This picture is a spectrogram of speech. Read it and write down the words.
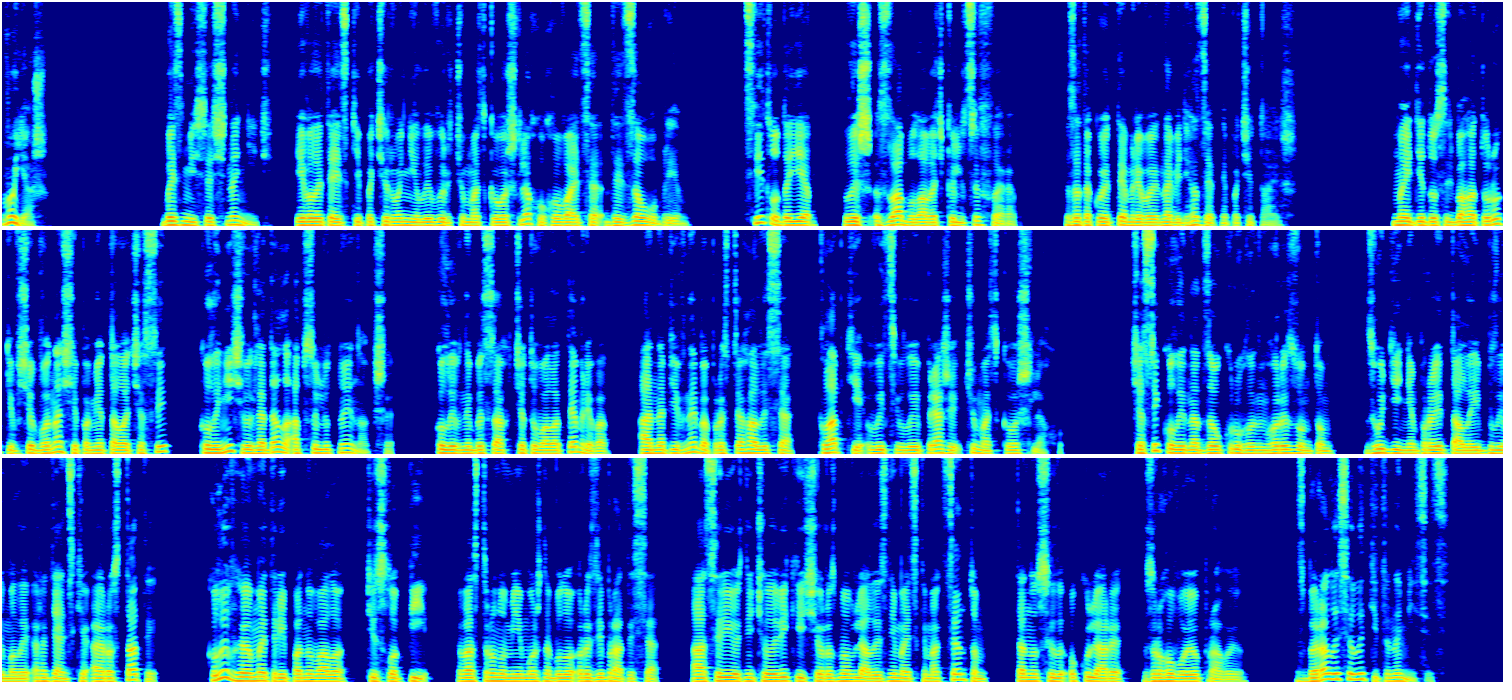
Вояж. Безмісячна ніч, і велетенський почервонілий вир чумацького шляху ховається десь за обрієм. Світло дає лиш зла булавочка Люцифера. За такої темряви навіть газет не почитаєш. Меді досить багато років, щоб вона ще пам'ятала часи, коли ніч виглядала абсолютно інакше, коли в небесах чатувала темрява, а на півнеба простягалися клапті вицвілої пряжі чумацького шляху. Часи, коли над заокругленим горизонтом з гудінням пролітали і блимали радянські аеростати, коли в геометрії панувало число пі, в астрономії можна було розібратися, а серйозні чоловіки, що розмовляли з німецьким акцентом та носили окуляри з роговою оправою, збиралися летіти на місяць.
